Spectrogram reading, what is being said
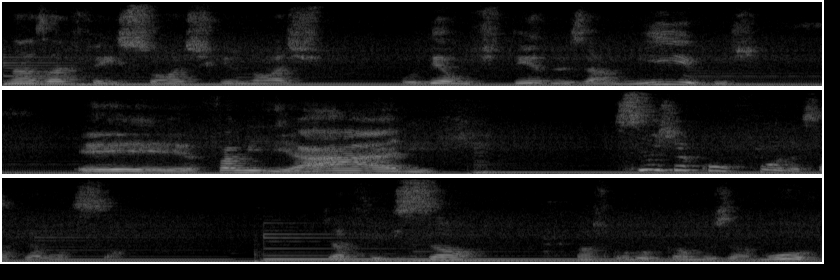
nas afeições que nós podemos ter dos amigos, é, familiares, seja qual for essa relação de afeição, nós colocamos amor,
